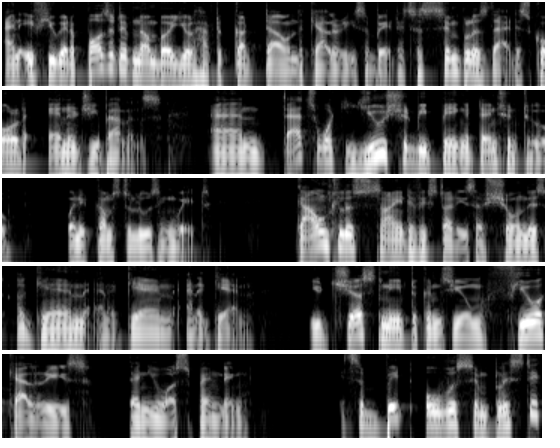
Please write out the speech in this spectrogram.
And if you get a positive number, you'll have to cut down the calories a bit. It's as simple as that. It's called energy balance. And that's what you should be paying attention to when it comes to losing weight. Countless scientific studies have shown this again and again and again. You just need to consume fewer calories than you are spending. It's a bit oversimplistic,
